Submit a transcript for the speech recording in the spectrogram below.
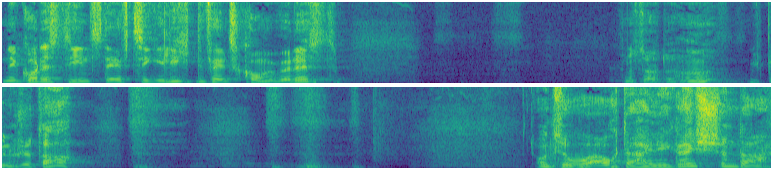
den Gottesdienst der FCG Lichtenfels kommen würdest. Dann sagt er, hm, ich bin schon da. Und so war auch der Heilige Geist schon da.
